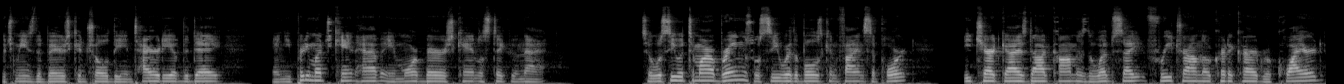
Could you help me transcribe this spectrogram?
which means the bears controlled the entirety of the day, and you pretty much can't have a more bearish candlestick than that. So we'll see what tomorrow brings. We'll see where the bulls can find support. TheChartGuys.com is the website. Free trial, no credit card required.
